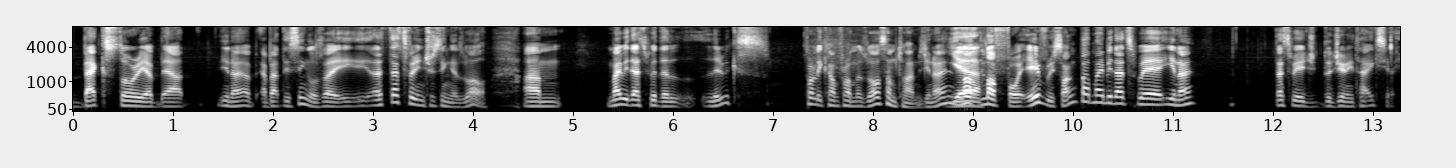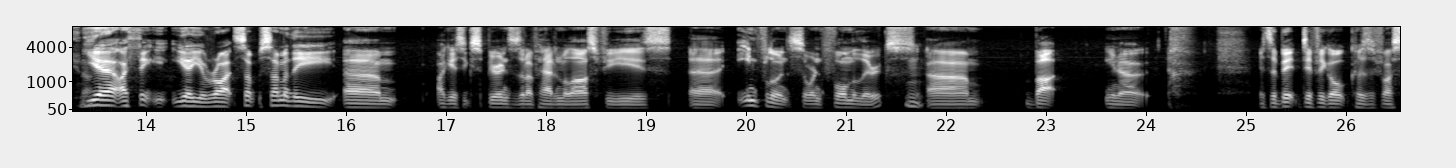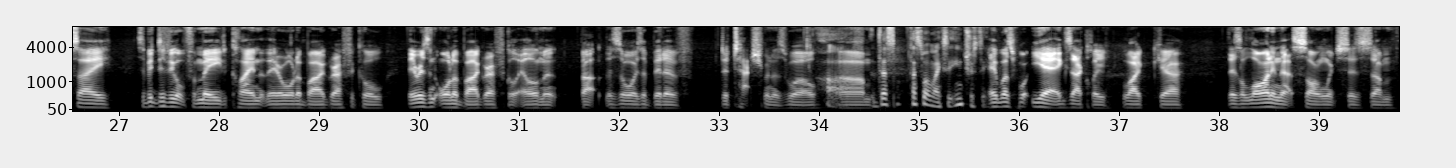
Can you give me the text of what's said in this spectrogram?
backstory about you know about these singles. So that's, that's very interesting as well. Um, maybe that's where the lyrics probably come from as well. Sometimes you know. Yeah. Not, not for every song, but maybe that's where you know. That's where the journey takes you. You know. Yeah, I think yeah, you're right. Some some of the um, I guess experiences that I've had in the last few years uh, influence or inform the lyrics, um, but you know, it's a bit difficult because if I say it's a bit difficult for me to claim that they're autobiographical. There is an autobiographical element, but there's always a bit of detachment as well. Oh, Um, that's that's what makes it interesting. it was what, yeah, exactly. Like uh, there's a line in that song which says, um,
